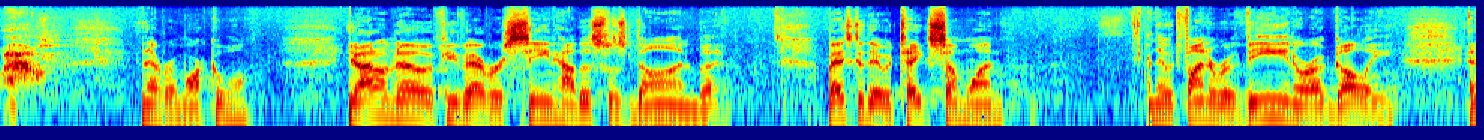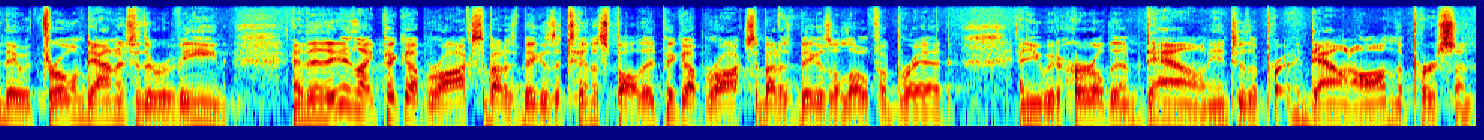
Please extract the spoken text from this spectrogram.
Wow. Isn't that remarkable? You know, I don't know if you've ever seen how this was done, but basically, they would take someone and they would find a ravine or a gully and they would throw them down into the ravine. And then they didn't like pick up rocks about as big as a tennis ball. They'd pick up rocks about as big as a loaf of bread and you would hurl them down into the down on the person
